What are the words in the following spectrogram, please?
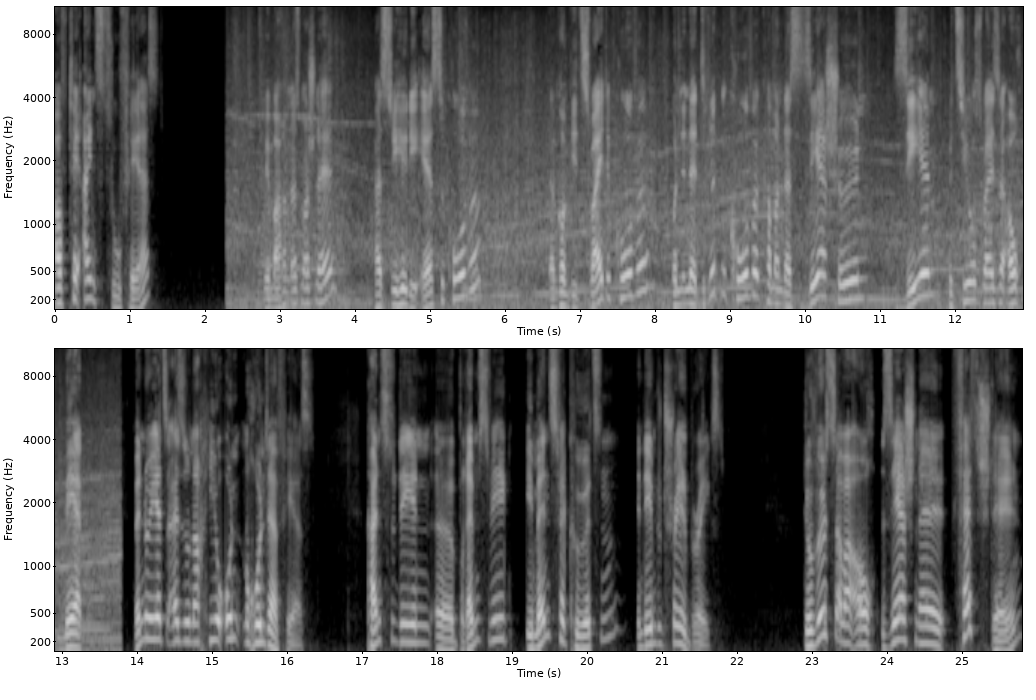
auf T1 zufährst, wir machen das mal schnell. Hast du hier die erste Kurve, dann kommt die zweite Kurve und in der dritten Kurve kann man das sehr schön sehen bzw. auch merken. Wenn du jetzt also nach hier unten runterfährst, kannst du den äh, Bremsweg immens verkürzen, indem du Trail breakst. Du wirst aber auch sehr schnell feststellen,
